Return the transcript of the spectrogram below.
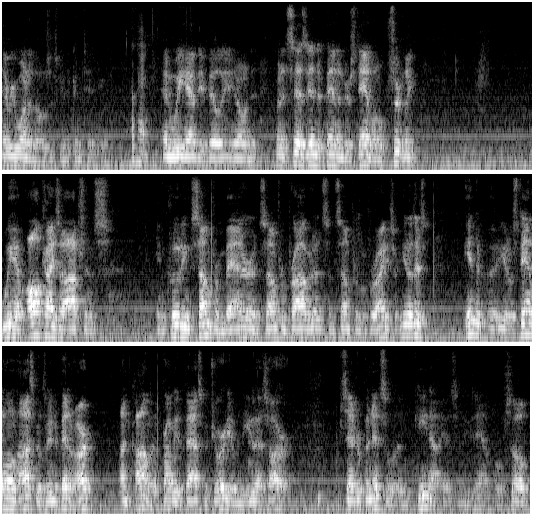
every one of those is gonna continue. okay, And we have the ability, you know, when it says independent or standalone, certainly, we have all kinds of options, including some from Banner and some from Providence and some from a variety. So, you know, there's, inde- uh, you know, standalone hospitals or independent aren't uncommon. Probably the vast majority of them in the US are. Central Peninsula and Kenai as an example. So,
